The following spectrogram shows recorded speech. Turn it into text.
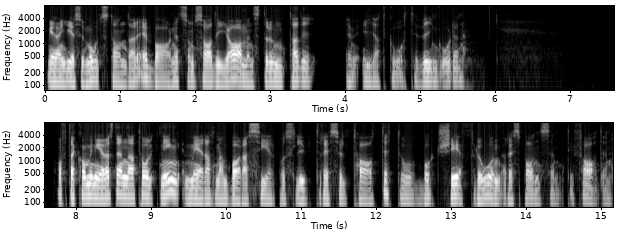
Medan Jesu motståndare är barnet som sade ja men struntade i att gå till vingården. Ofta kombineras denna tolkning med att man bara ser på slutresultatet och bortser från responsen till Fadern.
